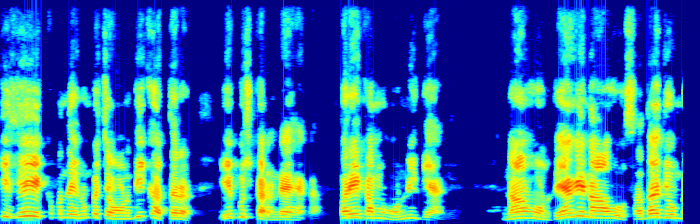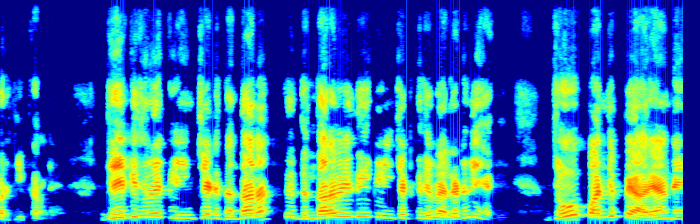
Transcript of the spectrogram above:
ਕਿਸੇ ਇੱਕ ਬੰਦੇ ਨੂੰ ਬਚਾਉਣ ਦੀ ਖਾਤਰ ਇਹ ਕੁਝ ਕਰਨ ਰਿਹਾ ਹੈਗਾ, ਪਰ ਇਹ ਕੰਮ ਹੋਣ ਨਹੀਂ ਦਿਆਂਗੇ। ਨਾ ਹੋਣ ਦਿਆਂਗੇ, ਨਾ ਹੋ ਸਕਦਾ ਜੋ ਮਰਜ਼ੀ ਕਰ ਲੈ ਜੇ ਕਿਸੇ ਨੂੰ ਕਲੀਨ ਚਿੱਟ ਦਿੰਦਾ ਨਾ, ਤੇ ਦਿੰਦਾ ਰਵੇ ਦੀ ਕਲੀਨ ਚਿੱਟ ਕਿਤੇ ਵੈਲਿਡ ਨਹੀਂ ਹੈਗੀ। ਜੋ ਪੰਜ ਪਿਆਰਿਆਂ ਨੇ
